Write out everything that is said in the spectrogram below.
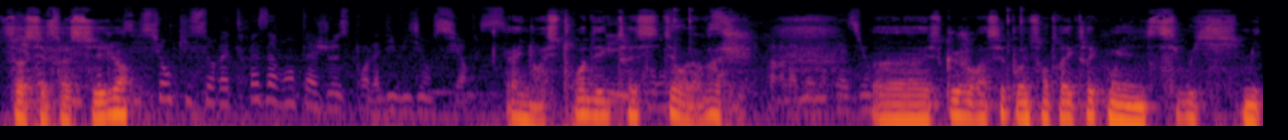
Ça c'est facile. Qui serait très avantageuse pour la division science. Ah, il nous reste trop d'électricité, oh la vache. Euh, Est-ce que j'aurai assez pour une centrale électrique moyenne Oui, mais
